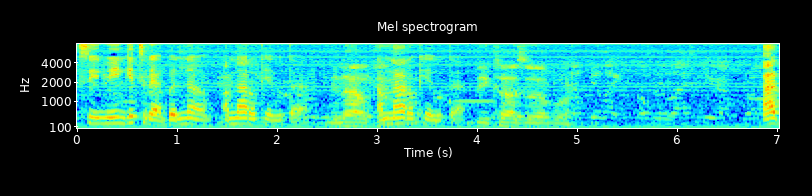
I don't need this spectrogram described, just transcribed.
see, we didn't get to that, but no, I'm not okay with that. You're not okay. I'm not okay with that. because of what? I,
